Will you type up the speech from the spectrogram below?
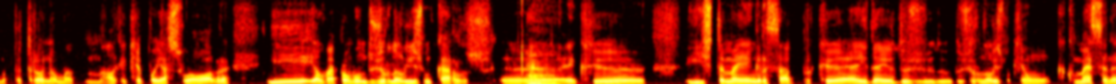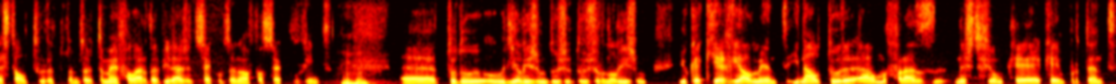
uma patrona, uma, alguém que apoia a sua obra, e ele vai para o mundo do jornalismo, Carlos, uh, ah. em que e isto também é engraçado porque a ideia do, do, do, jornalismo, que, é um, que começa nesta altura, estamos também a falar da viragem do século XIX ao século XX, uhum. uh, todo o idealismo do, do, jornalismo e o que é que é realmente. E na altura há uma frase neste filme que é, que é importante,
